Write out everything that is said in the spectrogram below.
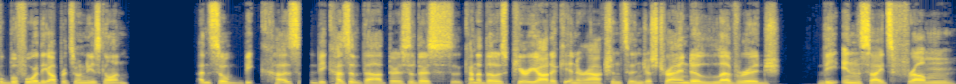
f- before the opportunity is gone. And so, because because of that, there's there's kind of those periodic interactions and just trying to leverage the insights from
